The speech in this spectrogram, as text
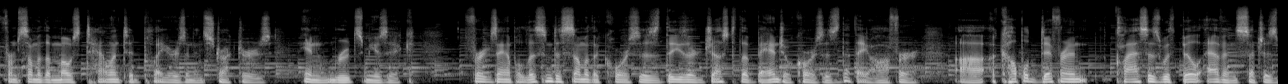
from some of the most talented players and instructors in roots music. For example, listen to some of the courses. These are just the banjo courses that they offer. Uh, a couple different classes with Bill Evans, such as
